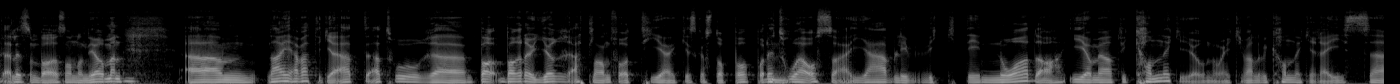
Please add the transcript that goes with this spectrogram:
det er liksom bare sånn han gjør. Men um, nei, jeg vet ikke. Jeg, jeg tror uh, bare, bare det å gjøre et eller annet for at tida ikke skal stoppe opp, og det Mm. tror jeg også er jævlig viktig nå, da. I og med at vi kan ikke gjøre noe i kveld. Vi kan ikke reise,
